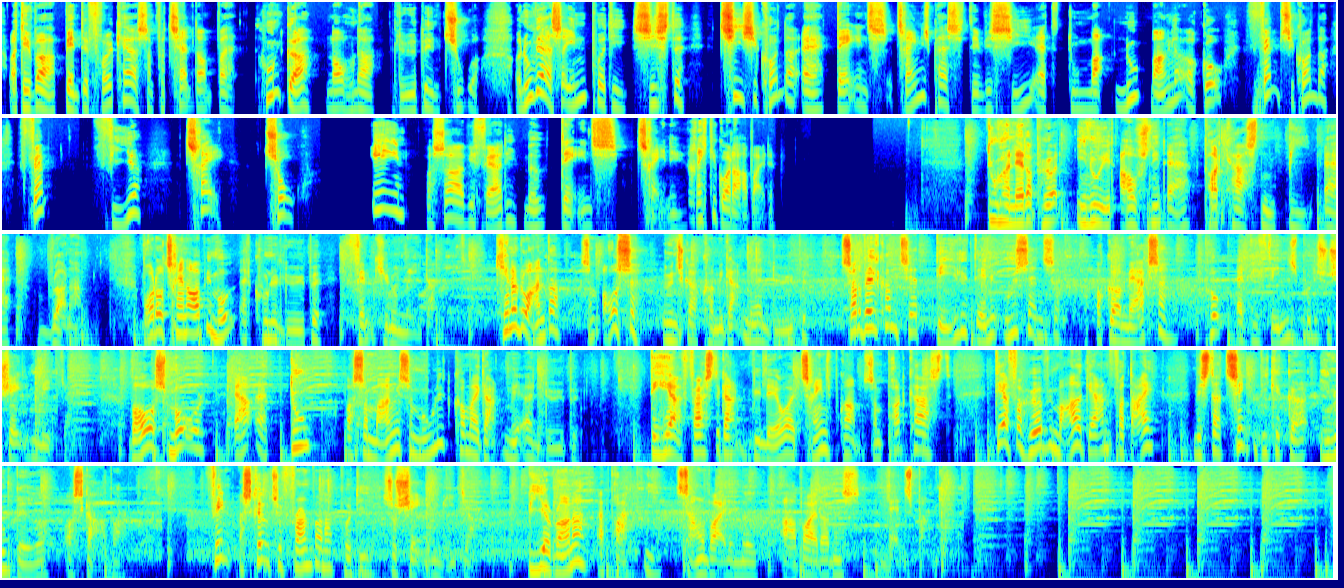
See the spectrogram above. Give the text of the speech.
Og det var Bente Fryg her, som fortalte om, hvad hun gør, når hun har løbet en tur. Og nu er vi altså inde på de sidste 10 sekunder af dagens træningspas. Det vil sige, at du nu mangler at gå 5 sekunder. 5, 4, 3, 2, 1, og så er vi færdige med dagens træning. Rigtig godt arbejde. Du har netop hørt endnu et afsnit af podcasten Be a Runner, hvor du træner op imod at kunne løbe 5 km. Kender du andre, som også ønsker at komme i gang med at løbe, så er du velkommen til at dele denne udsendelse og gøre opmærksom på, at vi findes på de sociale medier. Vores mål er, at du og så mange som muligt kommer i gang med at løbe. Det her er første gang, vi laver et træningsprogram som podcast. Derfor hører vi meget gerne fra dig, hvis der er ting, vi kan gøre endnu bedre og skarpere. Find og skriv til Frontrunner på de sociale medier. Be a Runner er bragt i samarbejde med Arbejdernes Landsbank.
